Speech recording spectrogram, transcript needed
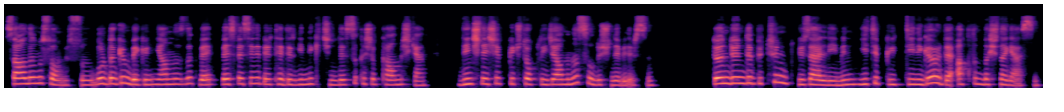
Sağlığımı sormuşsun. Burada günbegün yalnızlık ve vesveseli bir tedirginlik içinde sıkışıp kalmışken, dinçleşip güç toplayacağımı nasıl düşünebilirsin? Döndüğünde bütün güzelliğimin yitip gittiğini gör de aklın başına gelsin.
